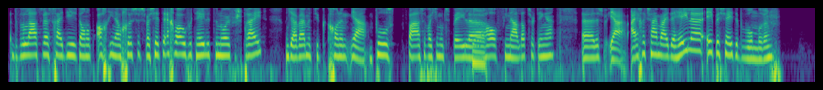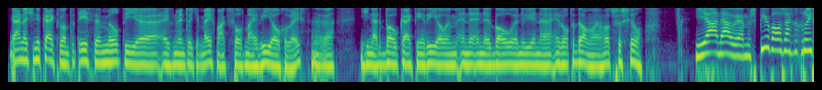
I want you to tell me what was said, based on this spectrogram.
De laatste wedstrijd die is dan op 18 augustus. Wij zitten echt wel over het hele toernooi verspreid. Want ja, wij hebben natuurlijk gewoon een, ja, een poolsfase wat je moet spelen. Ja. Halve finale, dat soort dingen. Dus ja, eigenlijk zijn wij de hele EPC te bewonderen. Ja, en als je nu kijkt, want het eerste multi-evenement wat je hebt meegemaakt is volgens mij Rio geweest. Als je naar de Bo kijkt in Rio en, en, de, en de Bo nu in, in Rotterdam, wat is het verschil? Ja, nou, uh, mijn spierballen zijn gegroeid.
